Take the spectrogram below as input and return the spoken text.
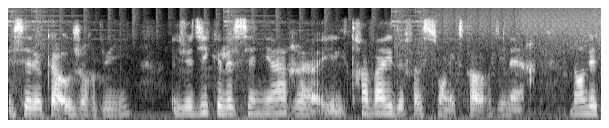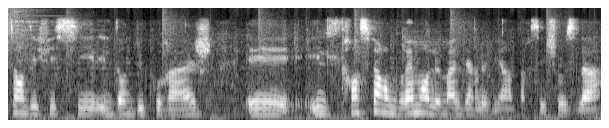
et c'est le cas aujourd'hui. Je dis que le Seigneur, euh, il travaille de façon extraordinaire. Dans les temps difficiles, il donne du courage et il transforme vraiment le mal vers le bien par ces choses-là.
